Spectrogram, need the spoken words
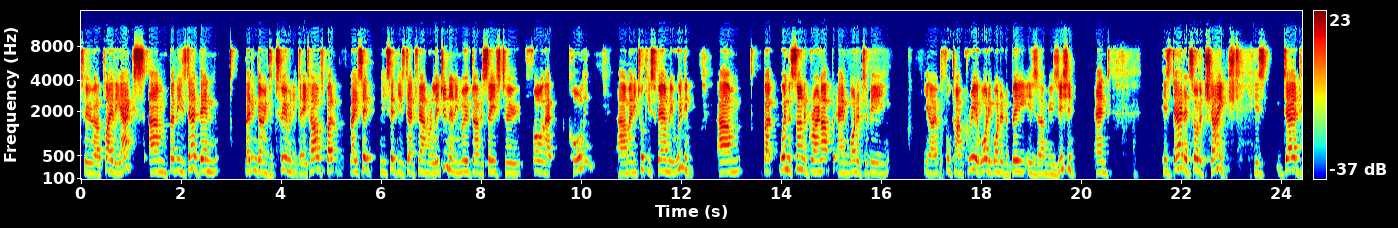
to uh, play the axe. Um, but his dad then they didn't go into too many details, but they said he said his dad found religion and he moved overseas to follow that calling, um, and he took his family with him. Um, but when the son had grown up and wanted to be you know, full time career. What he wanted to be is a musician. And his dad had sort of changed. His dad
